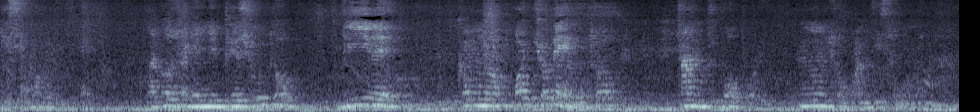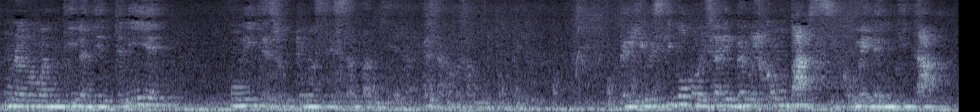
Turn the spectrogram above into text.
che siamo noi. Ecco, la cosa che mi è piaciuto dire con occhio neutro tanti popoli, non so quanti sono, una novantina di etnie unite sotto una stessa bandiera. Questa è una cosa molto bella, perché questi popoli sarebbero scomparsi come identità,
